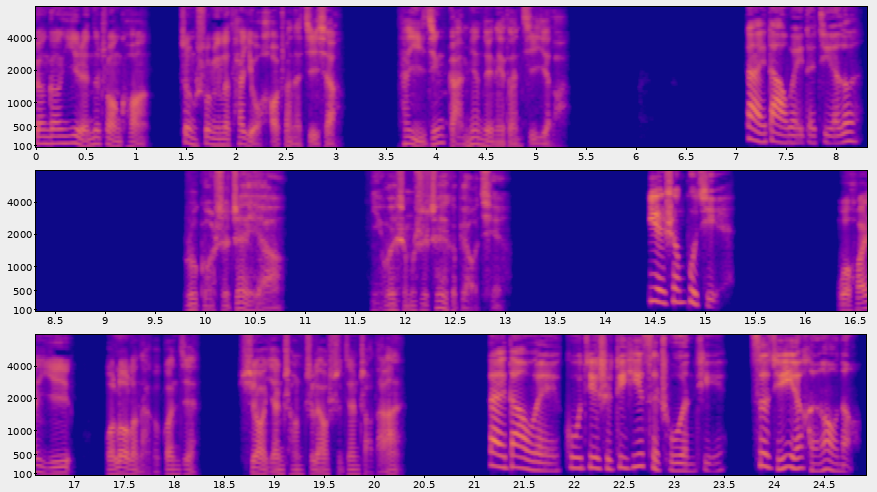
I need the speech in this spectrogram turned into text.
刚刚伊人的状况正说明了他有好转的迹象，他已经敢面对那段记忆了。戴大伟的结论。如果是这样，你为什么是这个表情？叶盛不解。我怀疑我漏了哪个关键，需要延长治疗时间找答案。戴大伟估计是第一次出问题。自己也很懊恼，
